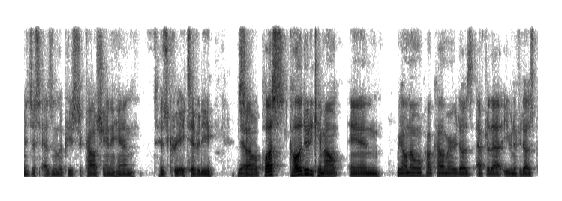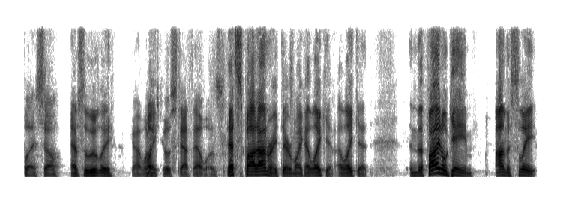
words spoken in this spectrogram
it just adds another piece to Kyle Shanahan, his creativity. Yeah. So, plus, Call of Duty came out, and we all know how Kyler Murray does after that, even if he does play. So, Absolutely. God, what Mike. a Joe stat that was. That's spot on right there, Mike. I like it. I like it. And the final game on the slate,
